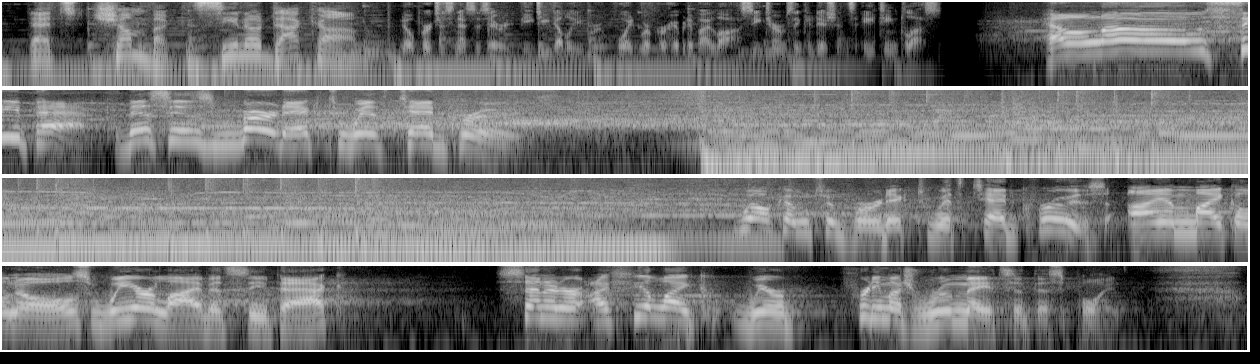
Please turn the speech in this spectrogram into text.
That's chumbacasino.com. No purchase necessary. VGW Group. Void were prohibited by law. See terms and conditions. 18 plus. Hello, CPAC. This is Verdict with Ted Cruz. Welcome to Verdict with Ted Cruz. I am Michael Knowles. We are live at CPAC. Senator, I feel like we're pretty much roommates at this point.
